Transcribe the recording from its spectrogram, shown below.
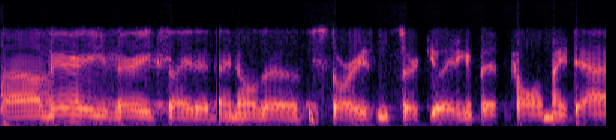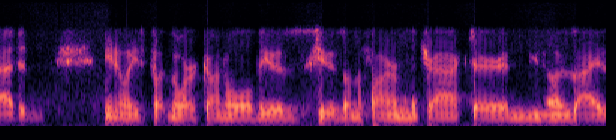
Uh, very, very excited. I know the story's been circulating a bit, calling my dad, and you know he's putting the work on hold. He was he was on the farm, the tractor, and you know his eyes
